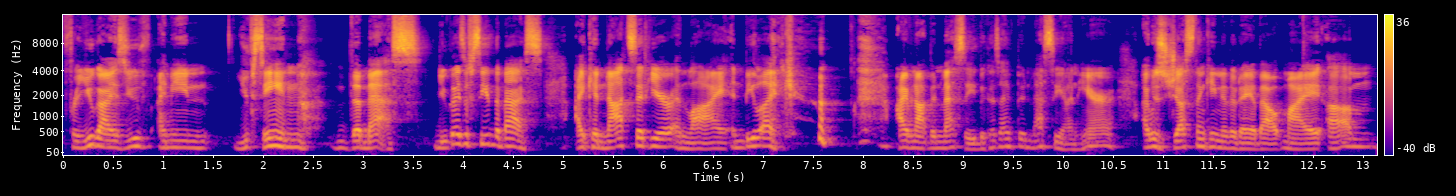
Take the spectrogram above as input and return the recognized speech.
for you guys, you've, I mean, you've seen the mess. You guys have seen the mess. I cannot sit here and lie and be like, I've not been messy because I've been messy on here. I was just thinking the other day about my um,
